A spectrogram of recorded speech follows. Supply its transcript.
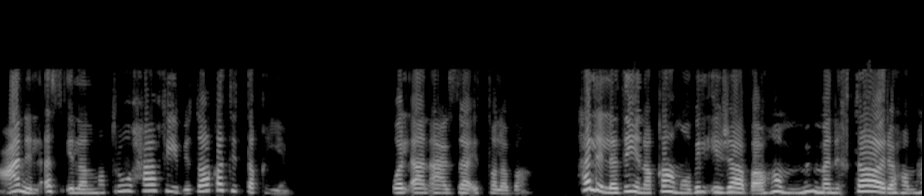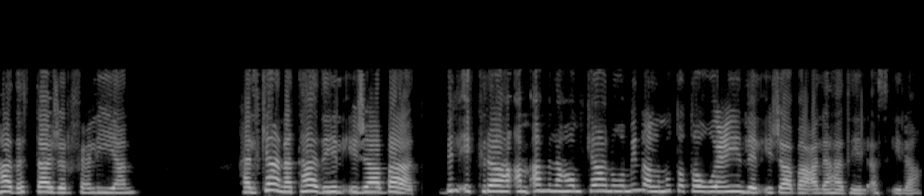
عن الأسئلة المطروحة في بطاقة التقييم. والآن أعزائي الطلبة هل الذين قاموا بالإجابة هم ممن اختارهم هذا التاجر فعلياً؟ هل كانت هذه الإجابات بالإكراه أم أنهم كانوا من المتطوعين للإجابة على هذه الأسئلة؟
